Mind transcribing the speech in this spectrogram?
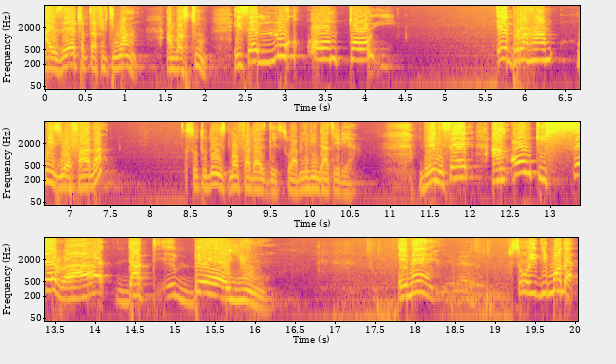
Isaiah chapter 51 and verse 2. He said, Look unto Abraham, who is your father. So today is not Father's Day, so I'm leaving that area. Then he said, And unto Sarah that bear you. Amen. So he's the mother.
